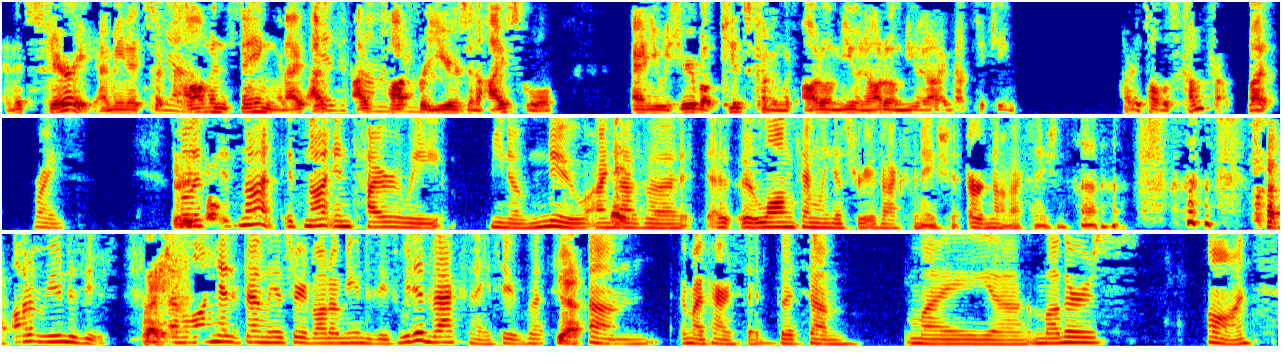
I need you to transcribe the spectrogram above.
And it's scary. I mean, it's a yeah. common thing. And I, I've, I've taught thing. for years in high school and you would hear about kids coming with autoimmune, autoimmune, autoimmune. I'm thinking, where did all this come from? But right. Well, it's go. it's not it's not entirely you know new. I right. have a, a, a, long family history of vaccination or not vaccination, autoimmune disease. Right. I have a long family history of autoimmune disease. We did vaccinate too, but yeah. Um, my parents did, but um, my uh, mother's aunt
